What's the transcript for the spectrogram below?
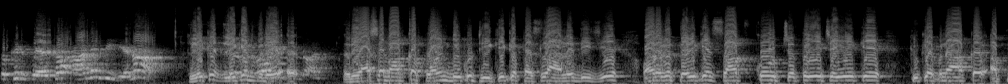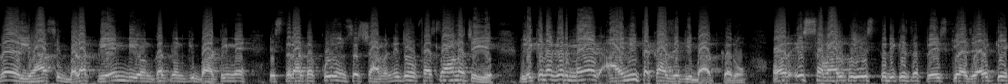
तो फिर पैसा आने दीजिए ना। लेकिन लेकिन रिया साहब आपका पॉइंट बिल्कुल ठीक है कि फैसला आने दीजिए। और अगर तरीके इंसाफ को तो ये चाहिए कि क्योंकि अपने आप का, अपने लिहाज से बड़ा क्लेम भी है उनका कि उनकी पार्टी में इस तरह का कोई उनसे शामिल नहीं तो फैसला होना चाहिए। लेकिन अगर मैं आईनी तकाजे की बात करूँ, और इस सवाल को इस तरीके से फ्रेज किया जाए कि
